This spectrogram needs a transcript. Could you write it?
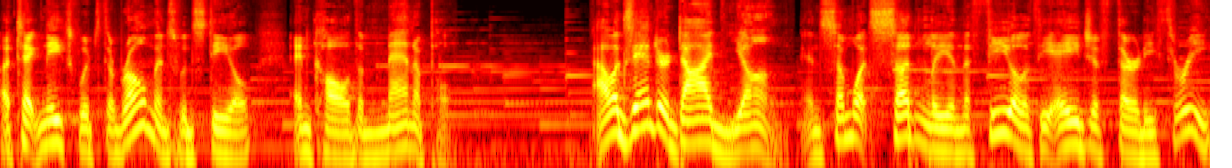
a technique which the Romans would steal and call the maniple. Alexander died young and somewhat suddenly in the field at the age of 33.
